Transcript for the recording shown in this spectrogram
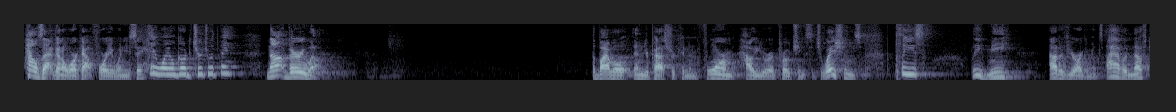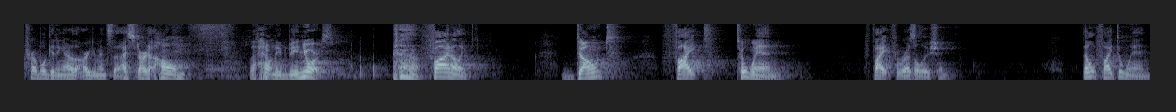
How's that going to work out for you when you say, Hey, why don't you go to church with me? Not very well. The Bible and your pastor can inform how you're approaching situations. But please leave me out of your arguments. I have enough trouble getting out of the arguments that I start at home that I don't need to be in yours. Finally, don't fight to win, fight for resolution. Don't fight to win,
